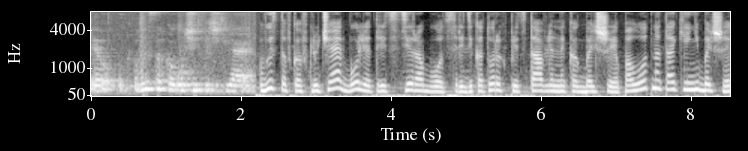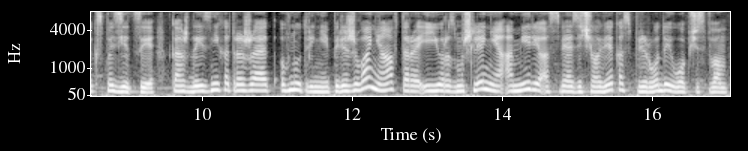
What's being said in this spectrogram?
Э, выставка очень впечатляет. Выставка включает более 30 работ, среди которых представлены как большие полотна, так и небольшие экспозиции. Каждая из них отражает внутренние переживания автора и ее размышления о мире, о связи человека с природой и обществом.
